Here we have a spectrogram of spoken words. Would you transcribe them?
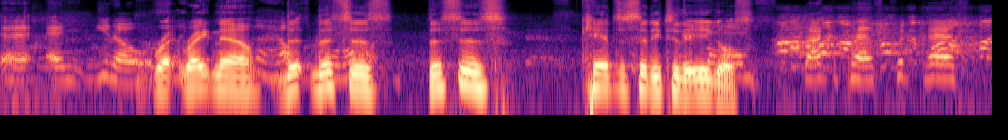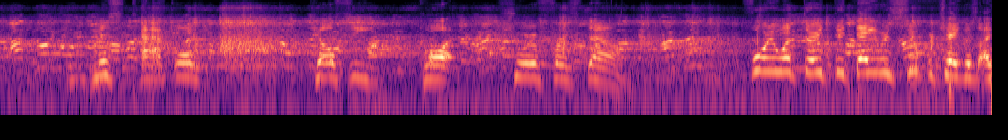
and, and you know. Right like, right now, th- this is this is Kansas City to the Eagles. Mahomes, Back to pass, quick pass, missed tackle. Kelce caught short of first down. 41-33, David Super Chakos. I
